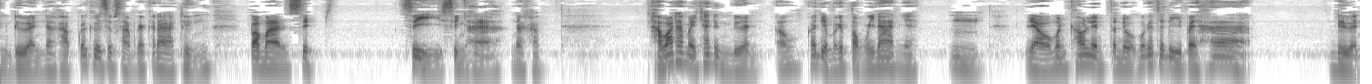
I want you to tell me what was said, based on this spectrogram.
1 เดือนนะครับ ก็คือ 13 กรกฎาคมถึงประมาณ 14 สิงหานะครับ ถามว่าทำไมแค่หนึ่งเดือน เอา้า ก็เดี๋ยวมันก็ตกวินาศไง อืม เดี๋ยวมันเข้าเรียนตนุมันก็จะดีไปห้าเดือน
